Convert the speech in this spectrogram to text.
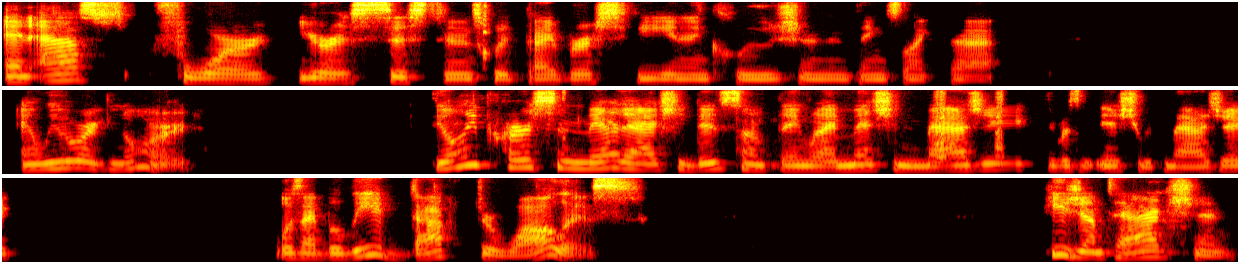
and asked for your assistance with diversity and inclusion and things like that. And we were ignored. The only person there that actually did something when I mentioned magic, there was an issue with magic, was I believe Dr. Wallace. He jumped to action.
